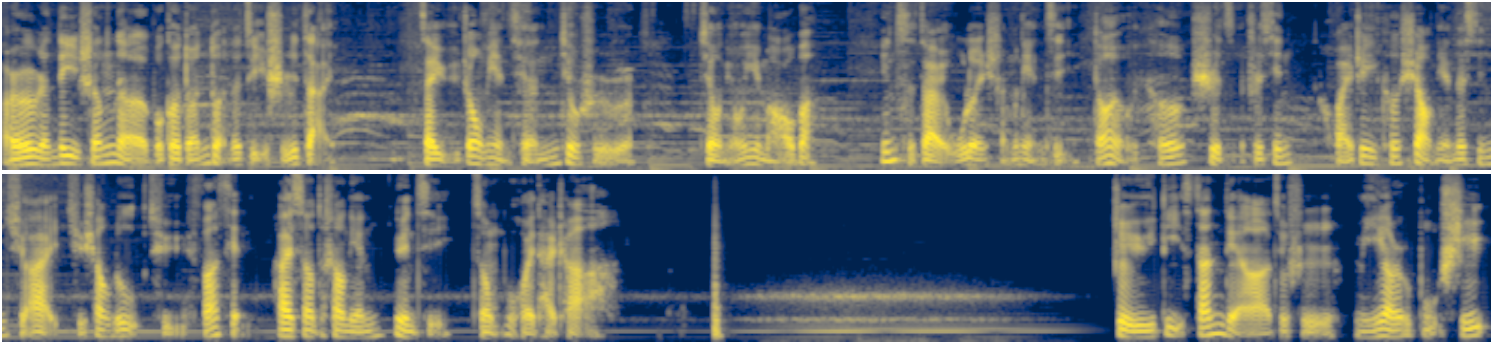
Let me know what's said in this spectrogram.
而人的一生呢，不过短短的几十载，在宇宙面前就是九牛一毛吧。因此，在无论什么年纪，都有一颗赤子之心，怀着一颗少年的心去爱，去上路，去发现。爱笑的少年运气总不会太差。至于第三点啊，就是迷而不失，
